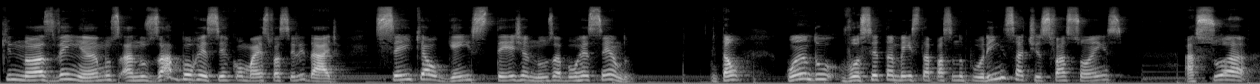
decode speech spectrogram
que nós venhamos a nos aborrecer com mais facilidade, sem que alguém esteja nos aborrecendo. Então, quando você também está passando por insatisfações, a sua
